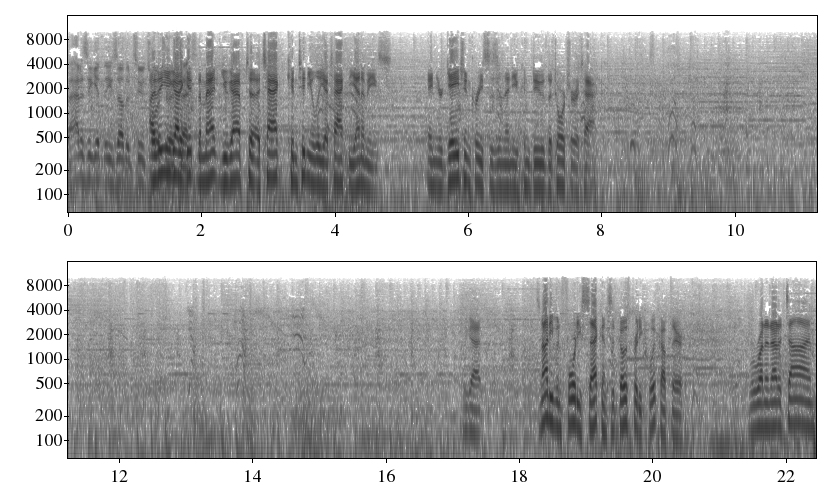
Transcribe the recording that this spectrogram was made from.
So how does he get these other two? I think you got to get the mat. You have to attack continually attack the enemies, and your gauge increases, and then you can do the torture attack. We got. It's not even 40 seconds. It goes pretty quick up there. We're running out of time.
